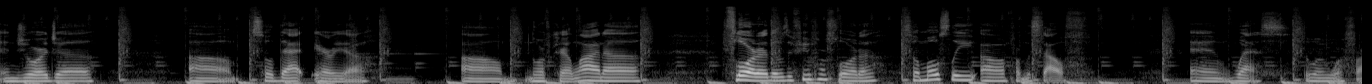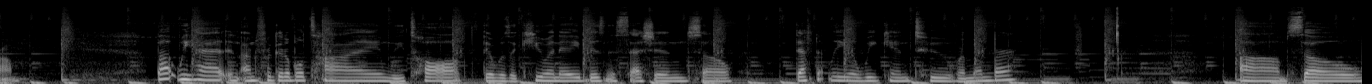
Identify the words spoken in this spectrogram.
and Georgia. Um, so that area, um, North Carolina, Florida. There was a few from Florida, so mostly um, from the South and West, the women we're from. But we had an unforgettable time. We talked. There was a Q&A business session, so definitely a weekend to remember. Um, so,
